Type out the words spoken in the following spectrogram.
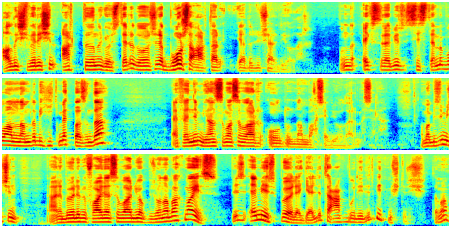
alışverişin arttığını gösterir. Dolayısıyla borsa artar ya da düşer diyorlar. Bunda ekstra bir sisteme bu anlamda bir hikmet bazında efendim yansıması var olduğundan bahsediyorlar mesela. Ama bizim için yani böyle bir faydası var yok biz ona bakmayız. Biz emir böyle geldi. Taabbudidir bitmiştir iş. Tamam.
